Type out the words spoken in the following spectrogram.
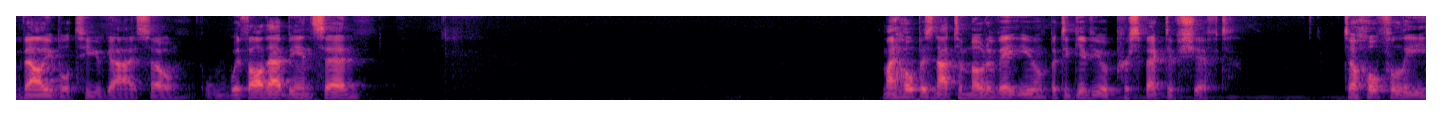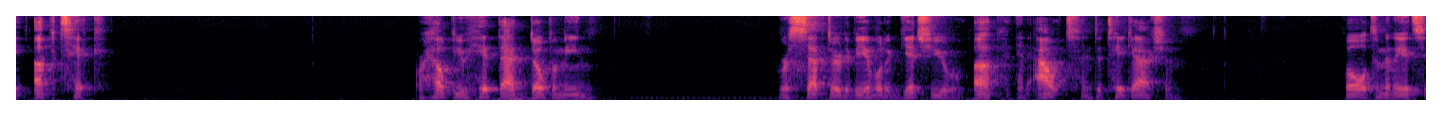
valuable to you guys. So, with all that being said, my hope is not to motivate you, but to give you a perspective shift, to hopefully uptick or help you hit that dopamine receptor to be able to get you up and out and to take action. But ultimately, it's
